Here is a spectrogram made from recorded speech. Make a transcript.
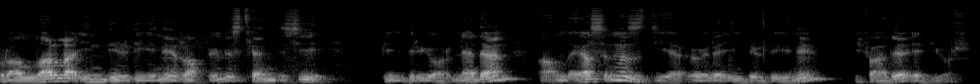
kurallarla indirdiğini Rabbimiz kendisi bildiriyor. Neden? Anlayasınız diye öyle indirdiğini ifade ediyor.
